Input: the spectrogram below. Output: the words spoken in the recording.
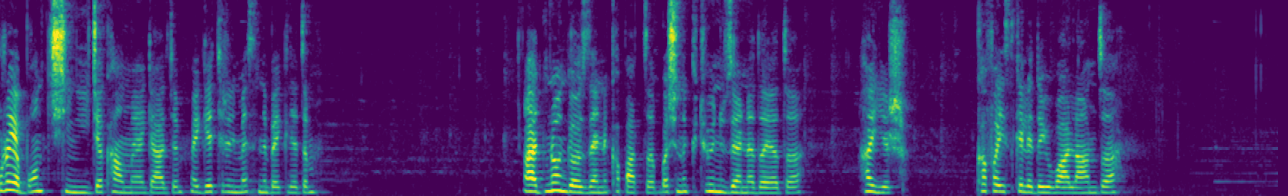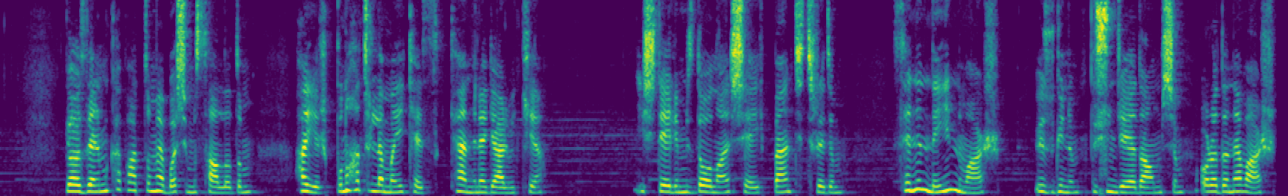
Buraya Bond için yiyecek almaya geldim ve getirilmesini bekledim. Admiral gözlerini kapattı. Başını kütüğün üzerine dayadı. Hayır. Kafa iskelede yuvarlandı. Gözlerimi kapattım ve başımı salladım. Hayır, bunu hatırlamayı kes. Kendine gel Vicky. İşte elimizde olan şey. Ben titredim. Senin neyin var? Üzgünüm, düşünceye dalmışım. Orada ne var?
